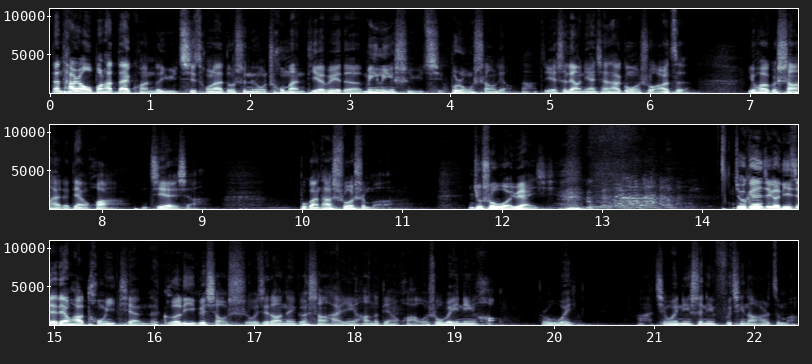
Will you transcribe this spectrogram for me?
但他让我帮他贷款的语气从来都是那种充满爹味的命令式语气，不容商量啊。也是两年前他跟我说：“儿子，一会儿有个上海的电话，你接一下，不管他说什么。”你就说我愿意，就跟这个李姐电话同一天，隔了一个小时，我接到那个上海银行的电话，我说喂您好，他说喂，啊，请问您是您父亲的儿子吗？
